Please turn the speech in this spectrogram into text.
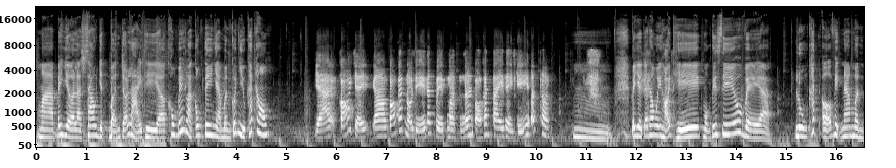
Mà bây giờ là sau dịch bệnh trở lại thì không biết là công ty nhà mình có nhiều khách không? Dạ có chị à, có khách nội địa khách việt mình còn khách tây thì chỉ ít thôi uhm. bây giờ cho thảo nguyên hỏi thiệt một tí xíu về à, luồng khách ở việt nam mình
